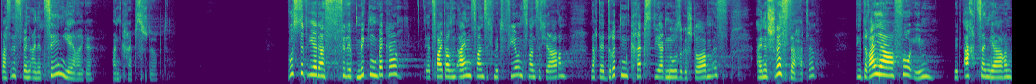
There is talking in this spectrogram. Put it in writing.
Was ist, wenn eine Zehnjährige an Krebs stirbt. Wusstet ihr, dass Philipp Mickenbecker, der 2021 mit 24 Jahren nach der dritten Krebsdiagnose gestorben ist, eine Schwester hatte, die drei Jahre vor ihm mit 18 Jahren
